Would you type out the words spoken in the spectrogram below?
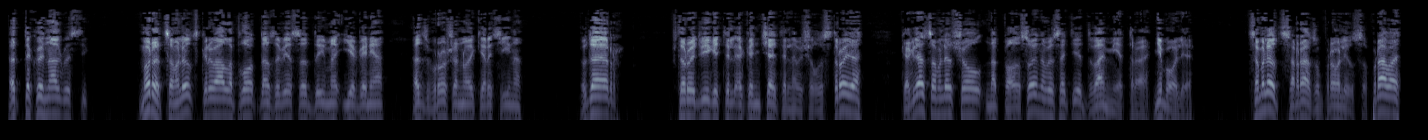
от такой наглости? Может, самолет скрывала плотная завеса дыма и огня от сброшенного керосина? Удар! Второй двигатель окончательно вышел из строя, когда самолет шел над полосой на высоте 2 метра, не более. Самолет сразу провалился вправо.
